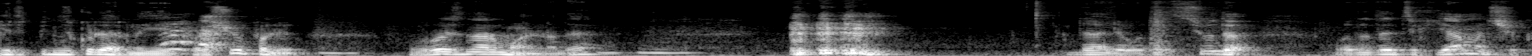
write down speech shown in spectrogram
перпендикулярно ей прощупали. Вроде нормально, да? Далее вот отсюда, вот от этих ямочек,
